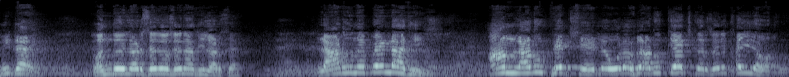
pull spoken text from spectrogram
મીઠાઈ. કંદોય લડશે તો શેનાથી લડશે? લાડુ ને પેંડાથી. આમ લાડુ ફેંકશે, એટલે ઓલો લાડુ કેચ કરશે ને ખાઈ જવાનો.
